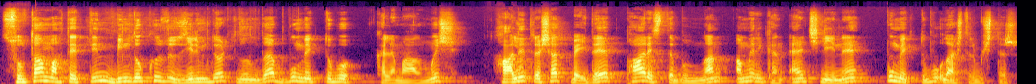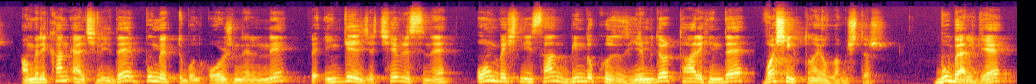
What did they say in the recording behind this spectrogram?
Sultan Vahdettin 1924 yılında bu mektubu kaleme almış. Halit Reşat Bey de Paris'te bulunan Amerikan elçiliğine bu mektubu ulaştırmıştır. Amerikan elçiliği de bu mektubun orijinalini ve İngilizce çevirisini 15 Nisan 1924 tarihinde Washington'a yollamıştır. Bu belge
